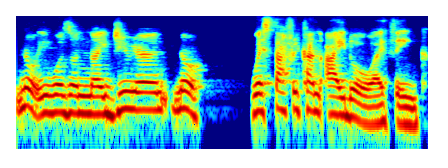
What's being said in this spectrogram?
No, he was on Nigerian. No, West African Idol, I think.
